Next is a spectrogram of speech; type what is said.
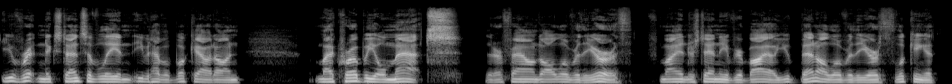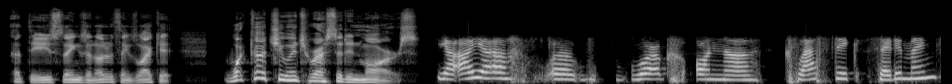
You've written extensively and even have a book out on microbial mats that are found all over the earth. My understanding of your bio, you've been all over the earth looking at, at these things and other things like it. What got you interested in Mars? Yeah, I uh, uh, work on uh, clastic sediments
